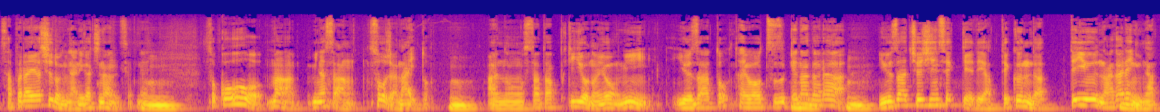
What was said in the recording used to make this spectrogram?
サプライヤー主導になりがちなんですよね。そこを、まあ、皆さん、そうじゃないと。あの、スタートアップ企業のように、ユーザーと対話を続けながら、ユーザー中心設計でやっていくんだっていう流れになっ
